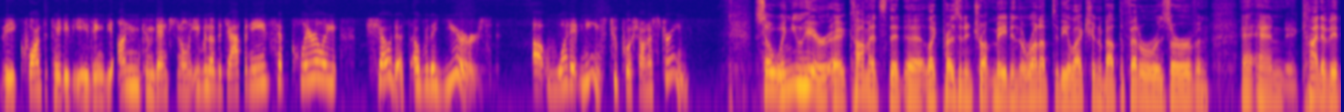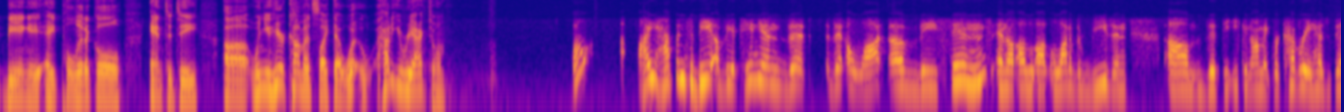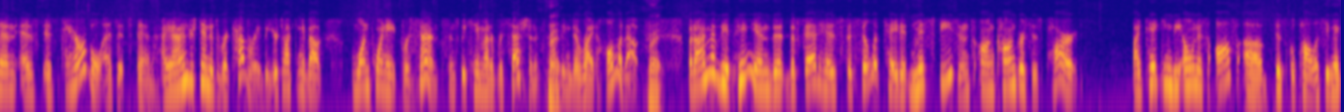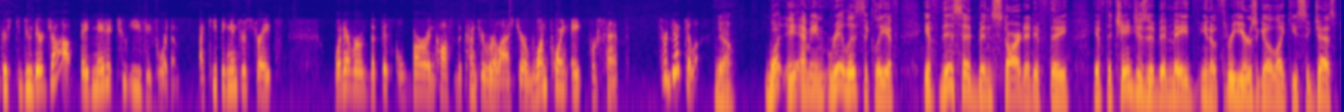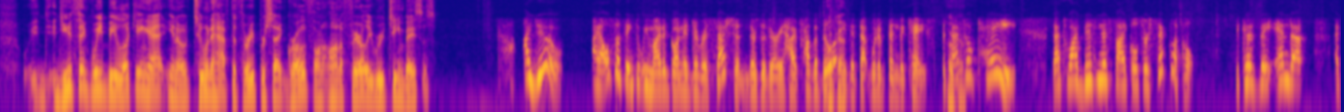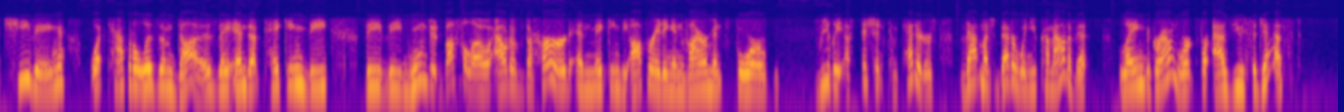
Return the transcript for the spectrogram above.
the quantitative easing, the unconventional, even though the Japanese have clearly showed us over the years uh, what it means to push on a stream. So when you hear uh, comments that uh, like President Trump made in the run up to the election about the Federal Reserve and and kind of it being a, a political entity, uh, when you hear comments like that, what, how do you react to them? Well, I happen to be of the opinion that that a lot of the sins and a, a lot of the reason um, that the economic recovery has been as, as terrible as it's been. I understand it's a recovery, but you're talking about 1.8% since we came out of recession. It's right. nothing to write home about. Right. But I'm of the opinion that the Fed has facilitated misfeasance on Congress's part by taking the onus off of fiscal policymakers to do their job. They've made it too easy for them by keeping interest rates, whatever the fiscal borrowing costs of the country were last year, 1.8%. It's ridiculous. Yeah. What I mean, realistically, if if this had been started, if the if the changes had been made, you know, three years ago, like you suggest, do you think we'd be looking at you know two and a half to three percent growth on on a fairly routine basis? I do. I also think that we might have gone into recession. There's a very high probability okay. that that would have been the case, but okay. that's okay. That's why business cycles are cyclical because they end up achieving what capitalism does. They end up taking the the the wounded buffalo out of the herd and making the operating environment for really efficient competitors that much better when you come out of it, laying the groundwork for, as you suggest,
